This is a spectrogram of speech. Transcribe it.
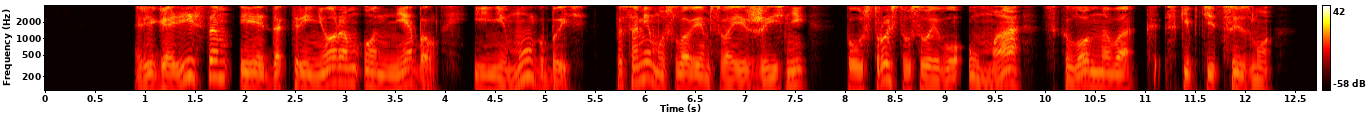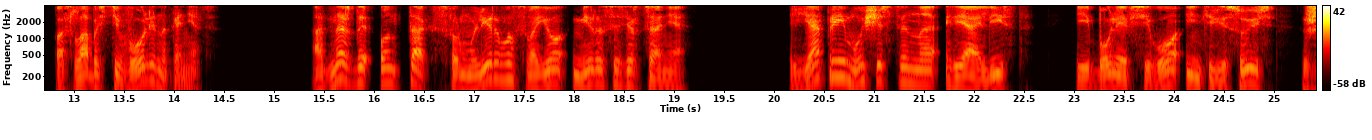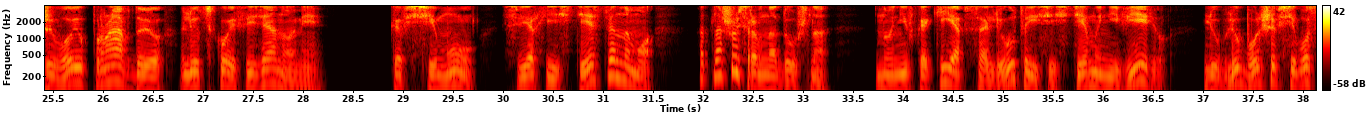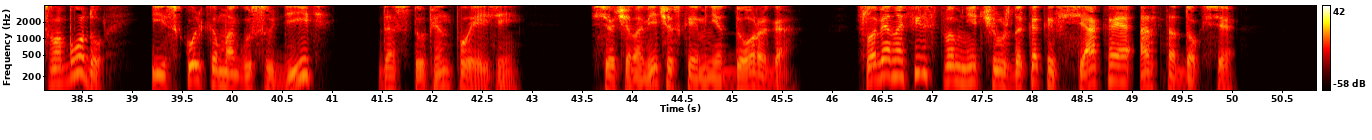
Ригористом и доктринером он не был и не мог быть по самим условиям своей жизни, по устройству своего ума, склонного к скептицизму, по слабости воли, наконец. Однажды он так сформулировал свое миросозерцание. «Я преимущественно реалист и более всего интересуюсь живою правдою людской физиономии. Ко всему сверхъестественному отношусь равнодушно, но ни в какие абсолюты и системы не верю, люблю больше всего свободу и, сколько могу судить, доступен поэзии. Все человеческое мне дорого. Славянофильство мне чуждо, как и всякая ортодоксия.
